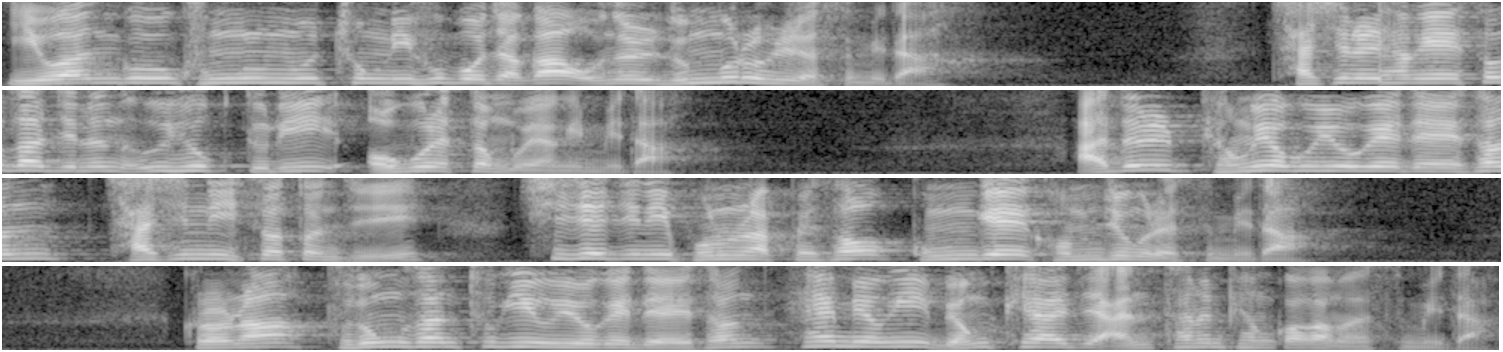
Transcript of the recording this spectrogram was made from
이완구 국무총리 후보자가 오늘 눈물을 흘렸습니다. 자신을 향해 쏟아지는 의혹들이 억울했던 모양입니다. 아들 병역 의혹에 대해선 자신이 있었던지 취재진이 보는 앞에서 공개 검증을 했습니다. 그러나 부동산 투기 의혹에 대해선 해명이 명쾌하지 않다는 평가가 많습니다.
